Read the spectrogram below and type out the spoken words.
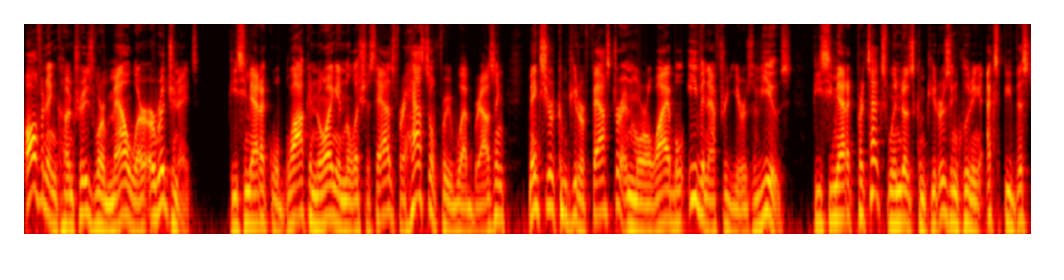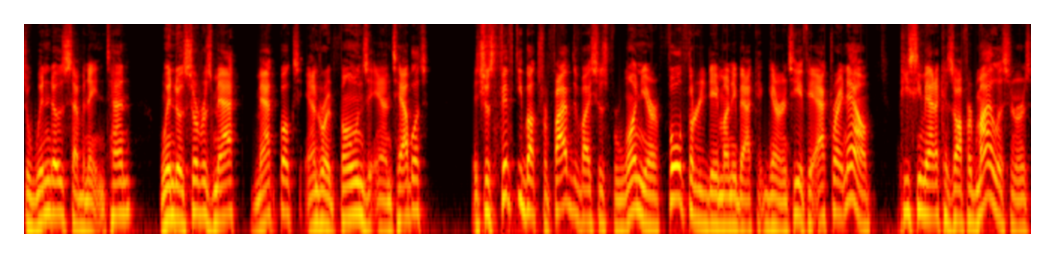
often in countries where malware originates. PCmatic will block annoying and malicious ads for hassle-free web browsing, makes your computer faster and more reliable even after years of use. PCmatic protects Windows computers including XP Vista Windows 7, 8, and 10, Windows servers, Mac, MacBooks, Android phones, and tablets. It's just 50 bucks for five devices for one year, full 30-day money-back guarantee. If you act right now, PCmatic has offered my listeners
